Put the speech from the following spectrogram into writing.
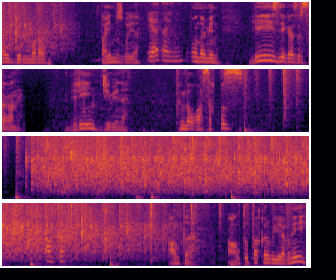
Ал гүлмарал дайынбыз ғой иә? Иә дайынмын онда мен лезде қазір саған берейін жебені. Тыңдауға асықпыз. Алты. Алты. Алты тақырыбы яғни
